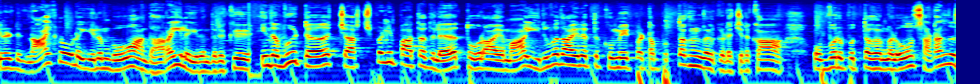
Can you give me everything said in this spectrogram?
இரண்டு நாய்களோட எலும்பும் அந்த அறையில் இருந்திருக்கு. இந்த வீட்டை சர்ச் பண்ணி பார்த்ததுல தோராயமா இருபதாயிரத்துக்கும் மேற்பட்ட புத்தகங்கள் கிடைச்சிருக்கான் ஒவ்வொரு புத்தகங்களும் சடங்கு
